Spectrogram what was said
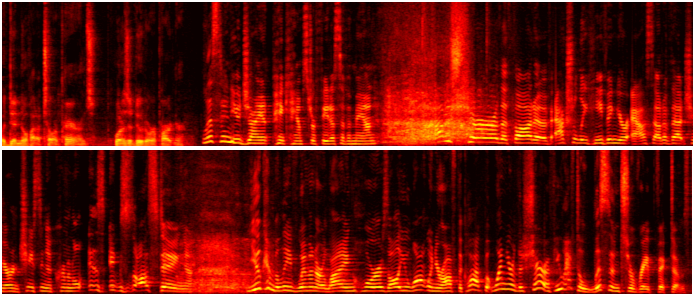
but didn't know how to tell her parents. What does it do to her partner? Listen, you giant pink hamster fetus of a man. I'm sure the thought of actually heaving your ass out of that chair and chasing a criminal is exhausting. You can believe women are lying whores all you want when you're off the clock, but when you're the sheriff, you have to listen to rape victims.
